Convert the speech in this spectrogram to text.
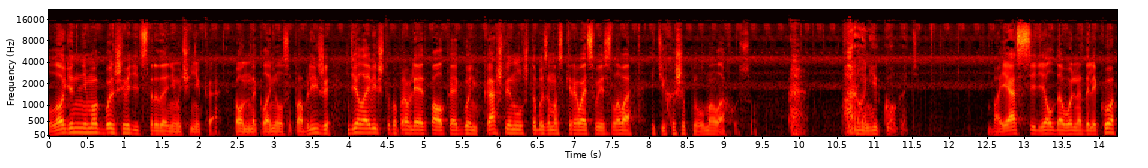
Логин не мог больше видеть страдания ученика. Он наклонился поближе, делая вид, что поправляет палкой огонь, кашлянул, чтобы замаскировать свои слова, и тихо шепнул Малахусу. «Вороний коготь!» Бояс сидел довольно далеко,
